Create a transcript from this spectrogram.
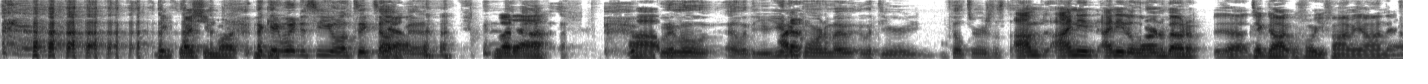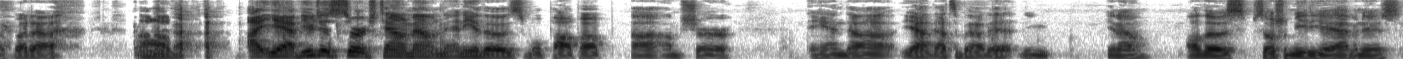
big question mark. I can't wait to see you on TikTok, Yeah. man. But uh, uh, With little uh, with your unicorn emote, with your filters and stuff. I'm I need I need to learn about uh, TikTok before you find me on there. But uh, um, I yeah, if you just search Town Mountain, any of those will pop up. Uh, I'm sure. And uh, yeah, that's about it. You, you know, all those social media avenues.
